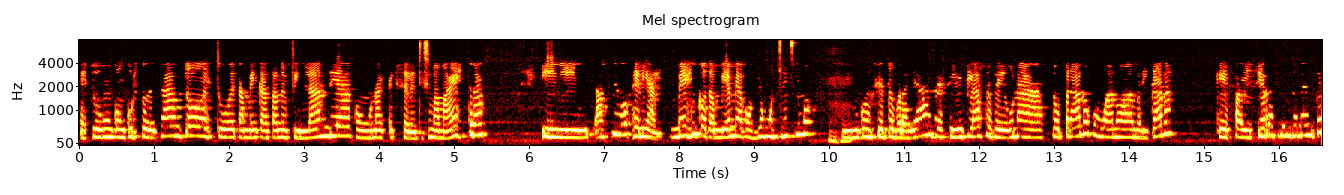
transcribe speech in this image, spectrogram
estuve en un concurso de canto, estuve también cantando en Finlandia con una excelentísima maestra. Y ha sido genial. México también me acogió muchísimo, en un concierto por allá, recibí clases de una soprano cubano-americana que falleció recientemente.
